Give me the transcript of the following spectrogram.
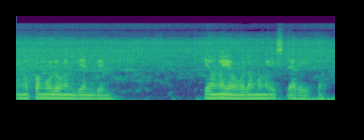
mga pangulungan diyan din kaya ngayon walang mga isda rito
